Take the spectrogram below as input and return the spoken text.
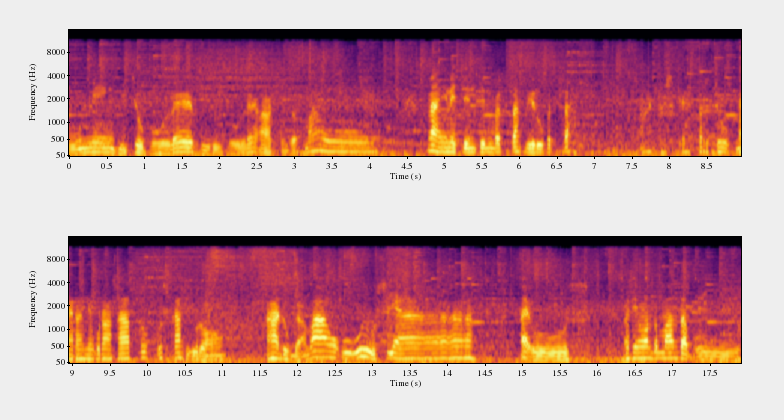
Kuning hijau boleh biru boleh aduh nggak mau. Nah ini cincin pecah biru pecah. Aduh scatter cuk. Merahnya kurang satu terus kasih dong aduh nggak mau us ya. Ayo us masih mantap mantap uh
